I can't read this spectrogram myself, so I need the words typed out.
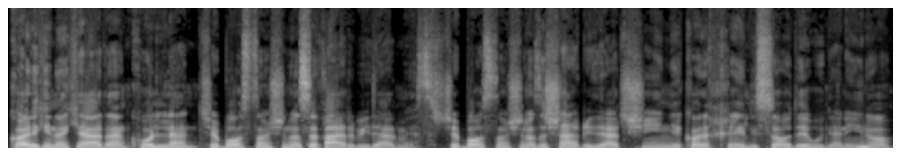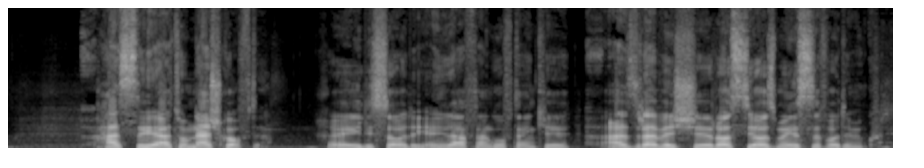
کاری که اینا کردن کلا چه باستانشناس غربی در مصر چه باستانشناس شرقی در چین یه کار خیلی ساده بود. یعنی اینا هسته اتم نشکافتن. خیلی ساده. یعنی رفتن گفتن که از روش راستی آزمایی استفاده می‌کنیم.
